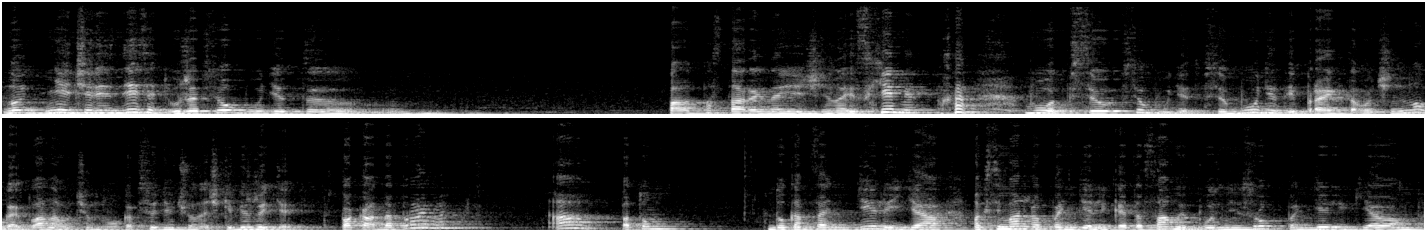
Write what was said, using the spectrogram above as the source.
Но дней через 10 уже все будет э, по, по старой наезженной схеме. Вот, все, все будет, все будет, и проектов очень много, и планов очень много. Все, девчоночки, бежите пока до проймы, а потом до конца недели я, максимально в понедельник, это самый поздний срок, в понедельник я вам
